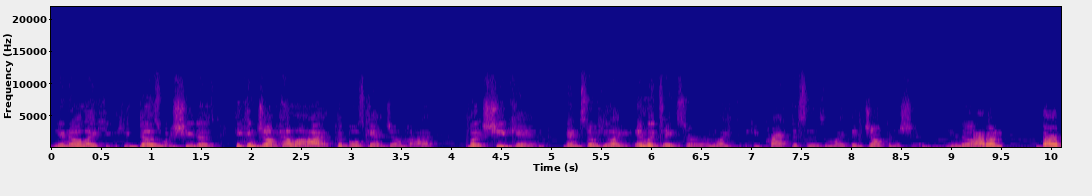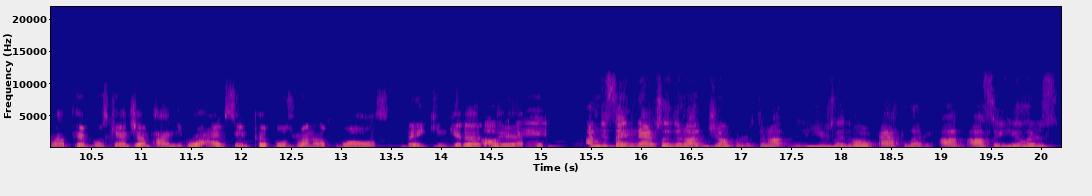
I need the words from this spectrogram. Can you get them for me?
You know, like he, he does what she does. He can jump hella high. Pit bulls can't jump high, but she can. And so he like imitates her and like he practices and like they jump and shit. You know. I don't talk about pit bulls can't jump high. Negro, I've seen pit bulls run up walls. They can get up. Oh, yeah. I'm just saying naturally they're not jumpers. They're not usually the more athletic. Aussie heelers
